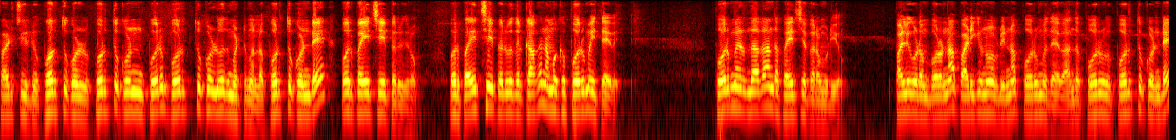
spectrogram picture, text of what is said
படிச்சுக்கிட்டு பொறுத்து கொள் பொறுத்து கொண் பொறு பொறுத்து கொள்வது மட்டுமல்ல. பொறுத்து கொண்டே ஒரு பயிற்சியை பெறுகிறோம். ஒரு பயிற்சியை பெறுவதற்காக நமக்கு பொறுமை தேவை. பொறுமை இருந்தால் தான் அந்த பயிற்சியை பெற முடியும். பள்ளிக்கூடம் போகிறோன்னா படிக்கணும் அப்படின்னா பொறுமை தேவை. அந்த பொறு பொறுத்து கொண்டே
